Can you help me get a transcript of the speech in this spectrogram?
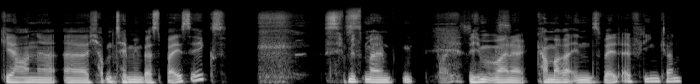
gerne, äh, ich habe einen Termin bei SpaceX, dass ich mit, meinem, mit ich mit meiner Kamera ins Weltall fliegen kann.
